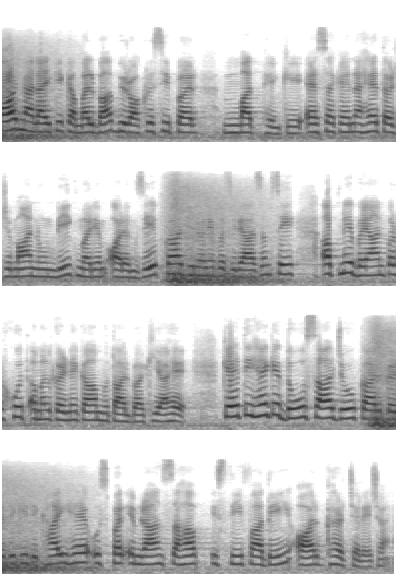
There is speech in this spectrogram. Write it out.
और नालायकी का मलबा ब्यूरोक्रेसी पर मत फेंके। ऐसा कहना है तर्जुमान नून लीग मरियम औरंगज़ेब का, जिन्होंने वजी अजम से अपने बयान पर खुद अमल करने का मुतालबा किया है। कहती हैं कि दो साल जो कारकर्दगी दिखाई है, उस पर इमरान साहब इस्तीफ़ा दें और घर चले जाएँ।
